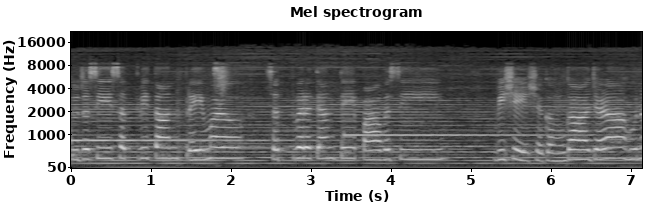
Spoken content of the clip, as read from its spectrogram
तुजसी सत्वितान् प्रेमळ सत्वरत्यान्ते पावसी। विशेषगङ्गाजलाहुन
